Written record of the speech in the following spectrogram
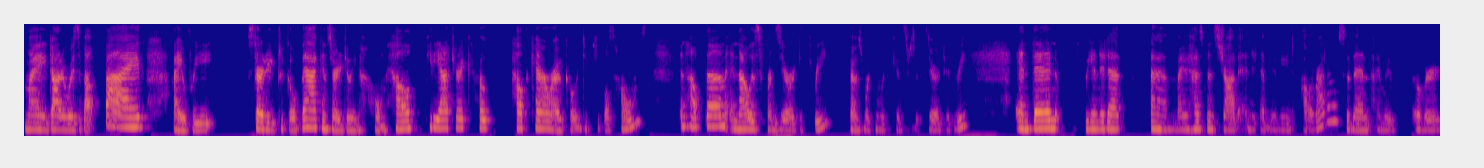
my daughter was about five, I re started to go back and started doing home health, pediatric health care, where I would go into people's homes and help them. And that was from zero to three. I was working with kids zero to three. And then we ended up, um, my husband's job ended up moving to Colorado. So then I moved over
